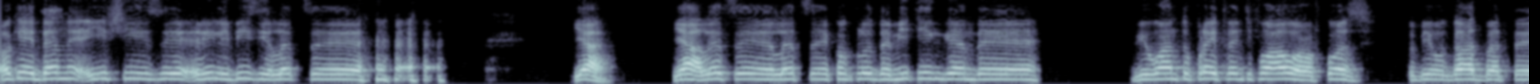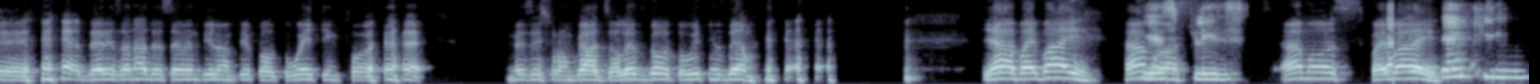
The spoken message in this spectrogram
Okay, then if she is uh, really busy, let's, uh, yeah, yeah, let's uh, let's uh, conclude the meeting and uh, we want to pray 24 hours, of course, to be with God, but uh, there is another 7 billion people waiting for message from God. So let's go to witness them. yeah, bye-bye. Amos. Yes, please. Amos, bye-bye. Thank you.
